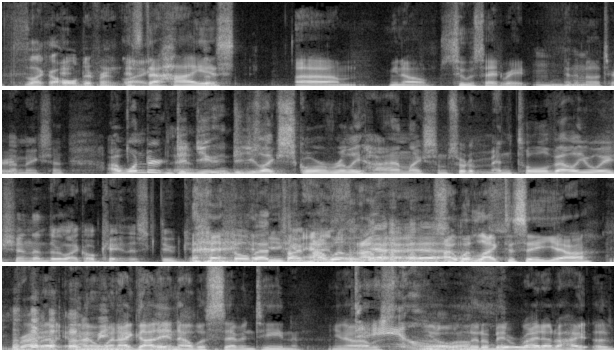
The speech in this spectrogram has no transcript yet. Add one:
It's like a whole different. It's like, the highest, um, you know, suicide rate in the military. That makes sense. I wonder, did you did you like score really high on like some sort of mental evaluation? And they're like, okay, this dude can handle that He can type. I of would, I, would, Yeah, yeah. I would like to say yeah, Right. But, you I know, mean, when I you'd got in. I was 17. You know, I was you know a little bit right out of high. Uh,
